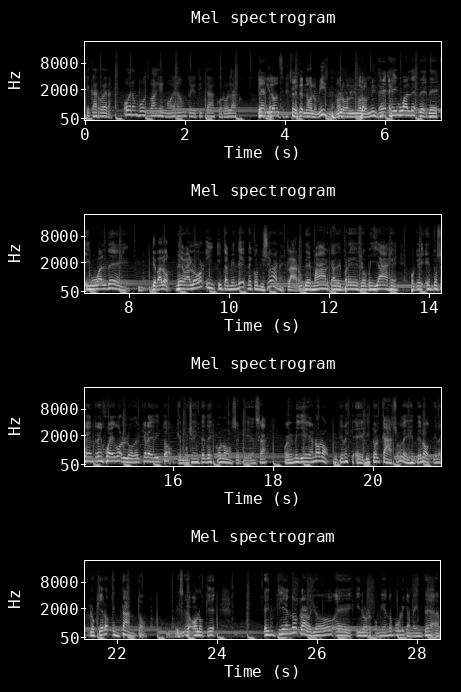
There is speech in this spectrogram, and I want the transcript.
¿Qué carro era? O era un Volkswagen o era un Toyota Corolla 2011. Sí. Entonces no es lo mismo, no lo, no lo mismo. Es, igual de, de- de- igual de, De valor, de valor y, y también de, de condiciones. claro. de marca, de precio, millaje, porque entonces entra en juego lo del crédito que mucha gente desconoce, piensa, pues me llega, no, no, tú tienes he visto el caso de gente, no, tiene, lo quiero en tanto, dice, o lo que entiendo, claro, yo eh, y lo recomiendo públicamente a,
